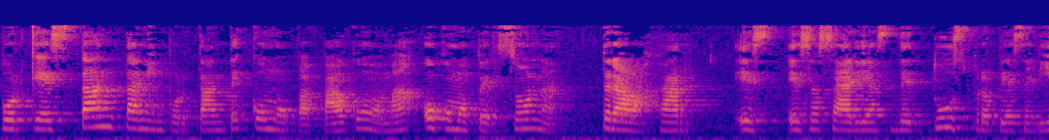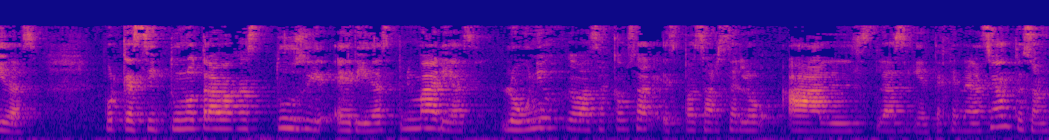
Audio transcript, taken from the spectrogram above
porque es tan, tan importante como papá o como mamá o como persona trabajar es, esas áreas de tus propias heridas. Porque si tú no trabajas tus heridas primarias, lo único que vas a causar es pasárselo a la siguiente generación, que son,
